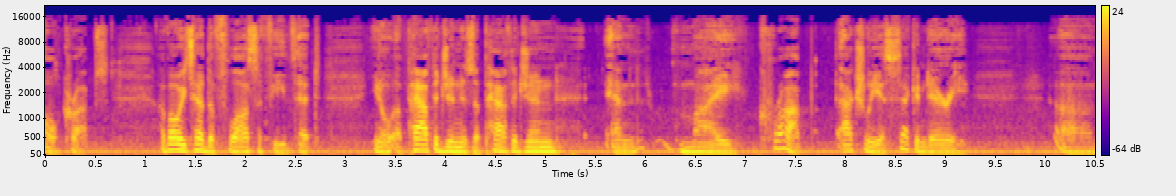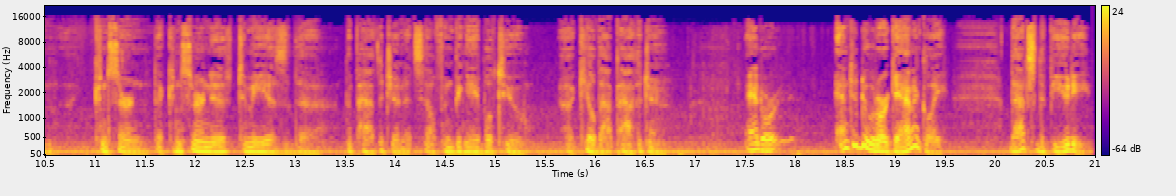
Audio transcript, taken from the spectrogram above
all crops. I've always had the philosophy that you know a pathogen is a pathogen, and my crop actually a secondary um, concern. The concern is to me is the the pathogen itself and being able to uh, kill that pathogen, and or and to do it organically. That's the beauty.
